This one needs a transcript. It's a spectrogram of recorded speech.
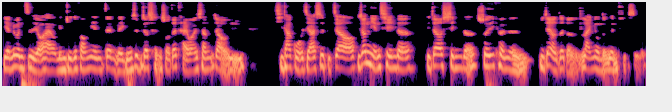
言论自由还有民主这方面，在美国是比较成熟，在台湾相较于其他国家是比较比较年轻的、比较新的，所以可能比较有这个滥用的问题，是吗？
